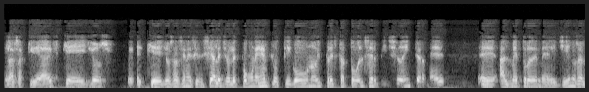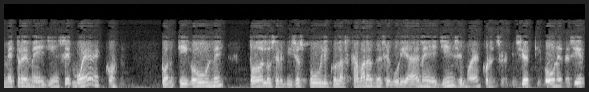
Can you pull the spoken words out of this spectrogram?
en las actividades que ellos eh, que ellos hacen esenciales. Yo le pongo un ejemplo, Tigo Uno hoy presta todo el servicio de internet eh, al metro de Medellín, o sea, el metro de Medellín se mueve con Contigo une todos los servicios públicos, las cámaras de seguridad de Medellín se mueven con el servicio de Tigo Uno, es decir,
